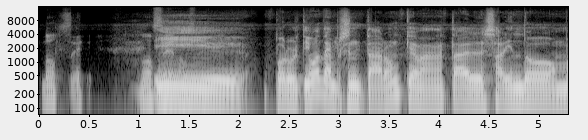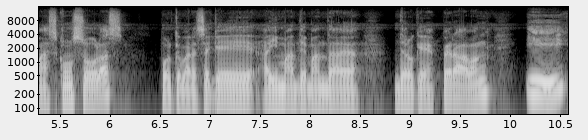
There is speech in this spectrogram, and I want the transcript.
no sé. No sé. Y por último, también presentaron que van a estar saliendo más consolas, porque parece que hay más demanda de lo que esperaban. Y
